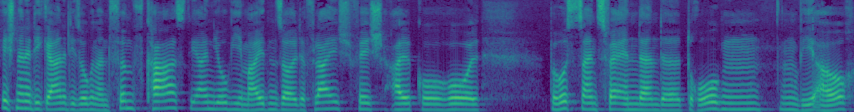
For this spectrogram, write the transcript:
Ich nenne die gerne die sogenannten 5 Ks, die ein Yogi meiden sollte. Fleisch, Fisch, Alkohol, bewusstseinsverändernde Drogen, wie auch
